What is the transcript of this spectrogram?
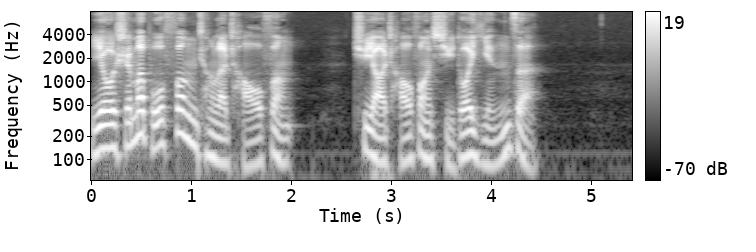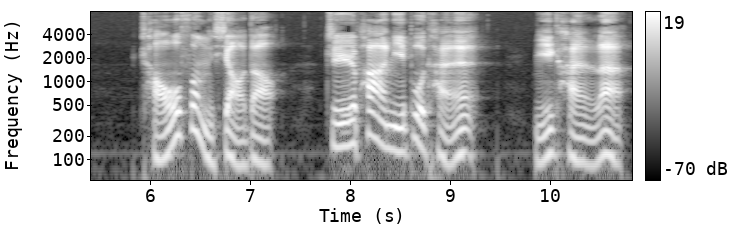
有什么不奉承了朝奉，却要朝奉许多银子？朝奉笑道：“只怕你不肯，你肯了，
